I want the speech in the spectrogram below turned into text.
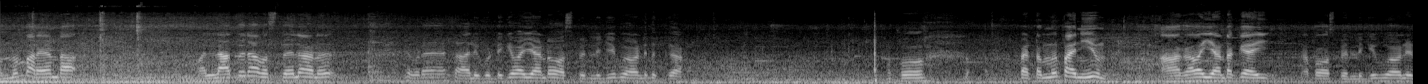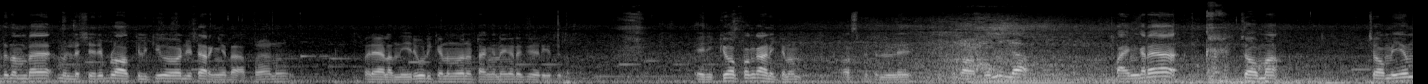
ഒന്നും പറയണ്ട. വല്ലാത്തൊരവസ്ഥയിലാണ്. ഇവിടെ സാലിക്കുട്ടിക്ക് വയ്യാണ്ട് ഹോസ്പിറ്റലിലേക്ക് പോകാണ്ട് നിൽക്കുക അപ്പോൾ പെട്ടെന്ന് പനിയും ആകെ വയ്യാണ്ടൊക്കെ ആയി. അപ്പോൾ ഹോസ്പിറ്റലിലേക്ക് പോകാൻ വേണ്ടിയിട്ട് നമ്മുടെ മുല്ലശ്ശേരി ബ്ലോക്കിലേക്ക് പോകാൻ വേണ്ടിയിട്ട് ഇറങ്ങിയതാണ് അപ്പോഴാണ് ഒരു ഇളനീര് കുടിക്കണം എന്ന് പറഞ്ഞിട്ട് അങ്ങനെ ഇങ്ങോട്ട് കയറിയത് എനിക്കും ഒപ്പം കാണിക്കണം ഹോസ്പിറ്റലിൽ കുഴപ്പമൊന്നുമില്ല. ഭയങ്കര ചുമ. ചുമയും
